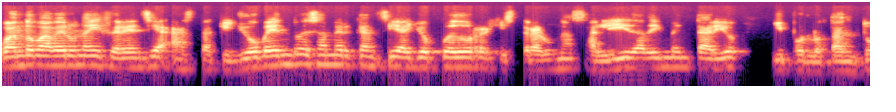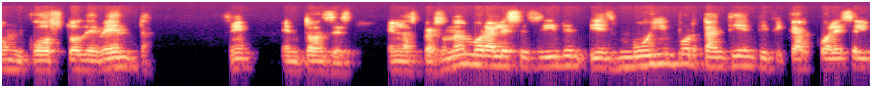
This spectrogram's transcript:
¿Cuándo va a haber una diferencia? Hasta que yo vendo esa mercancía, yo puedo registrar una salida de inventario y por lo tanto un costo de venta. ¿sí? Entonces, en las personas morales es, muy importante identificar cuál es el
